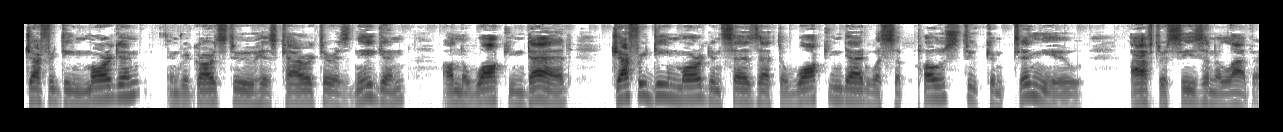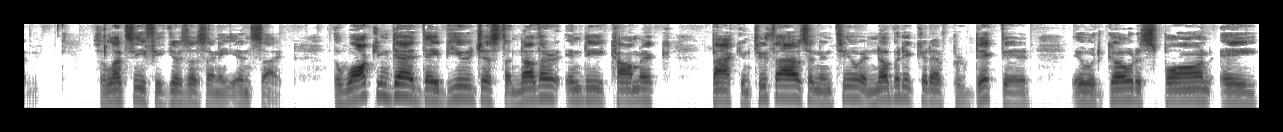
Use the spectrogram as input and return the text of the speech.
Jeffrey Dean Morgan, in regards to his character as Negan on The Walking Dead, Jeffrey Dean Morgan says that The Walking Dead was supposed to continue after season 11. So let's see if he gives us any insight. The Walking Dead debuted just another indie comic back in 2002, and nobody could have predicted it would go to spawn a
